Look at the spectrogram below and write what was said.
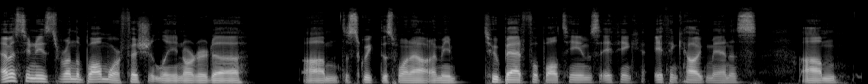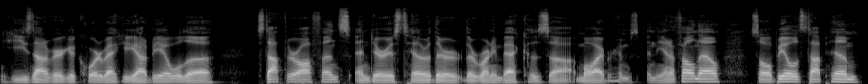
MSU needs to run the ball more efficiently in order to um, to squeak this one out. I mean, two bad football teams. Ethan Ethan Kaliakmanis, um, he's not a very good quarterback. You got to be able to stop their offense and Darius Taylor, their their running back, because uh, Mo Ibrahim's in the NFL now, so I'll be able to stop him.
